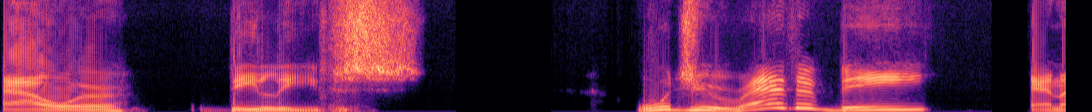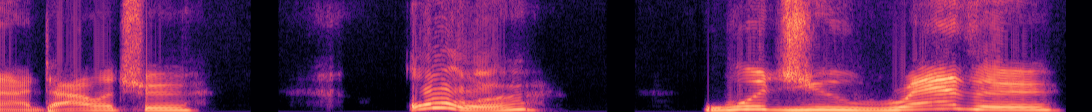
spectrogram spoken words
our beliefs. Would you rather be an idolater or would you rather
